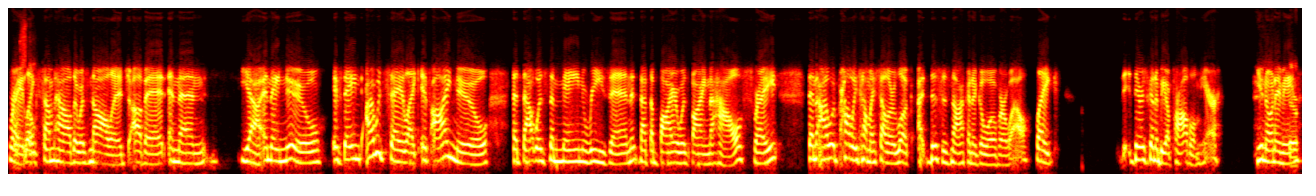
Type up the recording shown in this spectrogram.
Right. Like somehow there was knowledge of it. And then, yeah. And they knew if they, I would say, like, if I knew that that was the main reason that the buyer was buying the house, right? Then I would probably tell my seller, look, I, this is not going to go over well. Like, th- there's going to be a problem here. You know what I mean? There,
